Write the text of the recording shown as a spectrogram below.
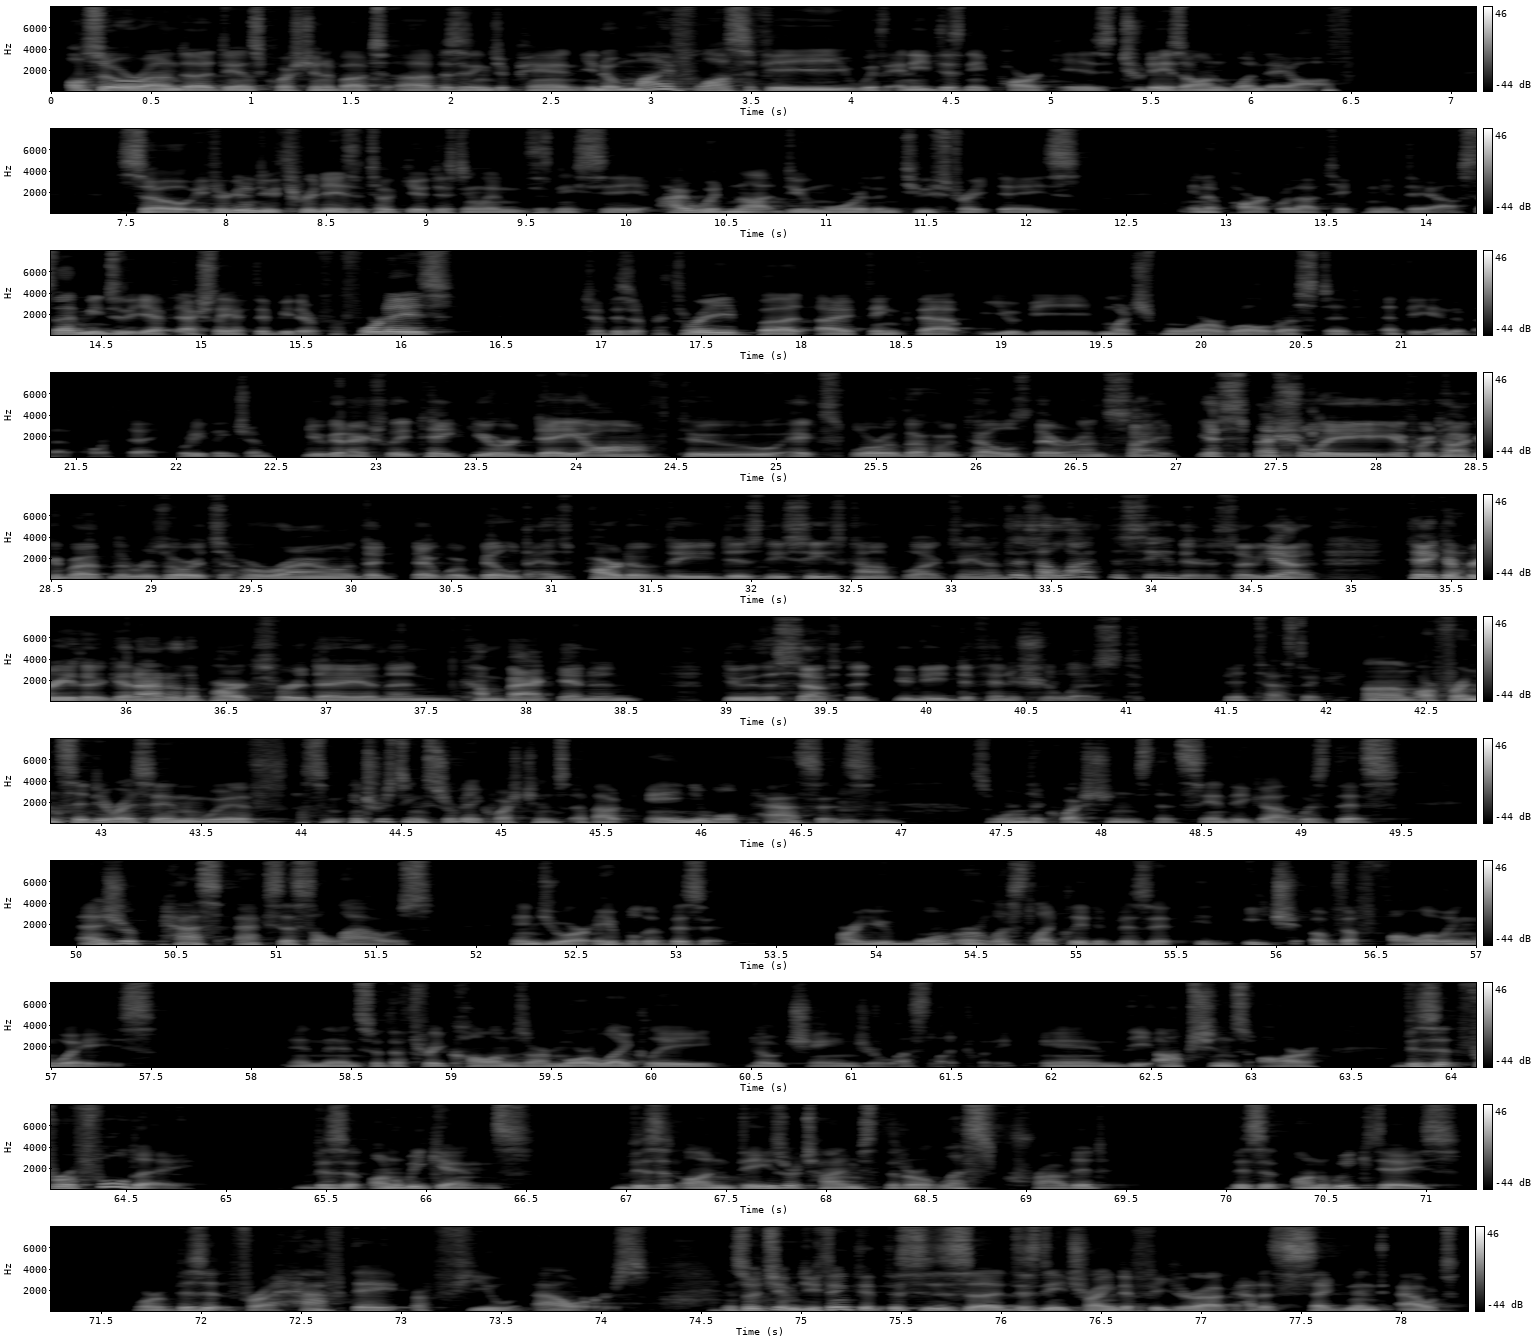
also, around uh, Dan's question about uh, visiting Japan, you know, my philosophy with any Disney park is two days on, one day off. So if you're going to do three days at Tokyo Disneyland and Disney Sea, I would not do more than two straight days in a park without taking a day off. So that means that you have to actually have to be there for four days to visit for three, but I think that you'd be much more well rested at the end of that fourth day. What do you think, Jim? You can actually take your day off to explore the hotels there on site, especially if we're talking about the resorts around that, that were built as part of the Disney Seas complex. You know, there's a lot to see there. So, yeah, take yeah. a breather, get out of the parks for a day, and then come back in and do the stuff that you need to finish your list. Fantastic. Um, our friend Cindy writes in with some interesting survey questions about annual passes. Mm-hmm. So, one of the questions that Sandy got was this As your pass access allows and you are able to visit, are you more or less likely to visit in each of the following ways? And then, so the three columns are more likely, no change, or less likely. And the options are visit for a full day, visit on weekends, visit on days or times that are less crowded, visit on weekdays, or visit for a half day or a few hours. And so, Jim, do you think that this is uh, Disney trying to figure out how to segment out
